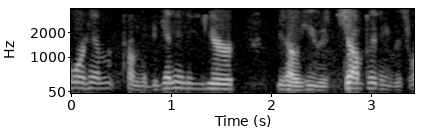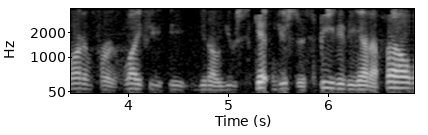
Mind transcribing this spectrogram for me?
for him from the beginning of the year. You know he was jumping, he was running for his life. He, he you know he was getting used to the speed of the NFL.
